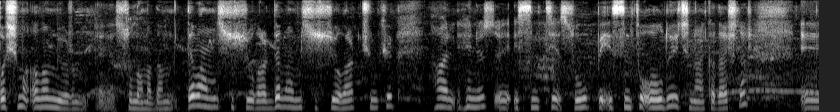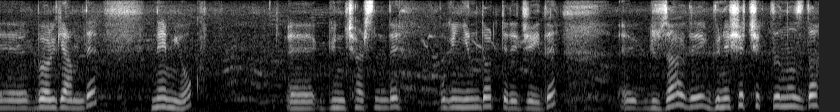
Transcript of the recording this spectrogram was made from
başımı alamıyorum e, sulamadan. Devamlı susuyorlar, devamlı susuyorlar. Çünkü hal henüz e, esinti, soğuk bir esinti olduğu için arkadaşlar e, bölgemde nem yok. E, gün içerisinde bugün 24 dereceydi. E, güzeldi. Güneşe çıktığınızda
